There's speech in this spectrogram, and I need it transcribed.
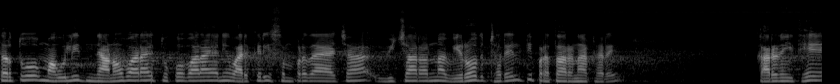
तर तो माऊली ज्ञानोबाराय तुकोबाराय आणि वारकरी संप्रदायाच्या विचारांना विरोध ठरेल ती प्रतारणा ठरेल. कारण इथे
